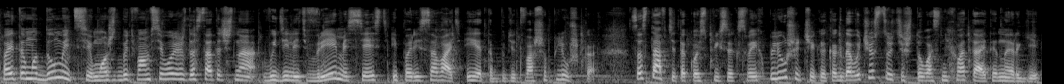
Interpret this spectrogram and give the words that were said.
Поэтому думайте, может быть, вам всего лишь достаточно выделить время, сесть и порисовать, и это будет ваша плюшка. Составьте такой список своих плюшечек, и когда вы чувствуете, что у вас не хватает энергии,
